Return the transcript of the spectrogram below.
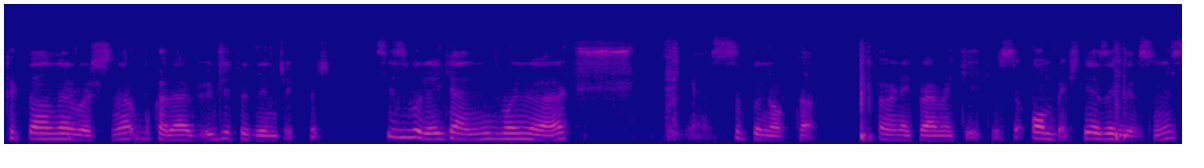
tıklananlar başına bu kadar bir ücret ödenecektir. Siz buraya kendiniz manuel olarak yani 0 nokta örnek vermek gerekirse 15'te yazabilirsiniz.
